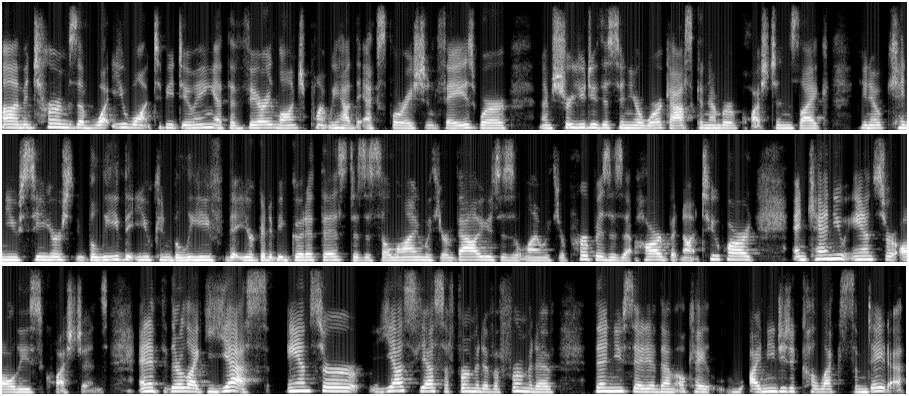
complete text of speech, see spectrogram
um, in terms of what you want to be doing. At the very launch point, we had the exploration phase where I'm sure you do this in your work, ask a number of questions like, you know, can you see your believe that you can believe that you're going to be good at this? Does this align with your values? Does it align with your purpose? Is it hard but not too hard? And can you answer all these questions? And if they're like, yes, answer yes, yes, affirmative, affirmative, then you say to them, okay, I need you to collect some data.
